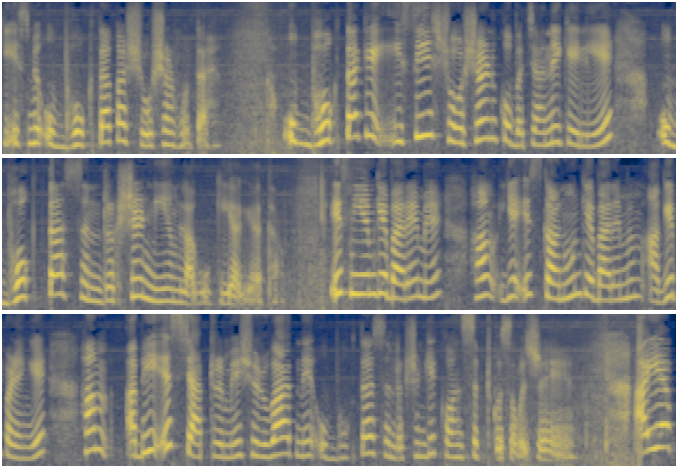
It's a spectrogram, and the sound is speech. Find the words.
कि इसमें उपभोक्ता का शोषण होता है। उपभोक्ता के इसी शोषण को बचाने के लिए उपभोक्ता संरक्षण नियम लागू किया गया था। इस नियम के बारे में हम, ये इस कानून के बारे में हम आगे पढ़ेंगे। हम अभी इस चैप्टर में, शुरुआत में उपभोक्ता संरक्षण के कॉन्सेप्ट को समझ रहे हैं। आइए अब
